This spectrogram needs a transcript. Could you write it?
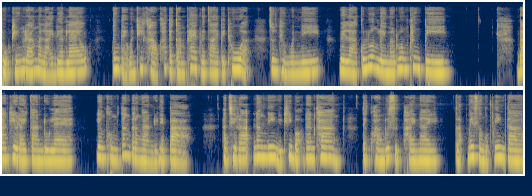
ถูกทิ้งร้างมาหลายเดือนแล้ว ตั้งแต่วันที่ข่าวฆาตกรรมแพร่กระจายไปทั่ว จนถึงวันนี้ เวลาก็ล่วงเลยมาร่วมครึ่งปี บ้านที่ไร้การดูแล ยังคงตั้งตระงานอยู่ในป่าอัชิระนั่งนิ่งอยู่ที่เบาะด้านข้าง แต่ความรู้สึกภายในกลับไม่สงบนิ่งตาม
